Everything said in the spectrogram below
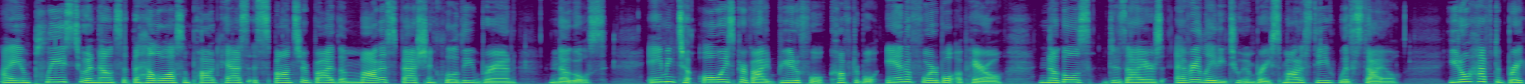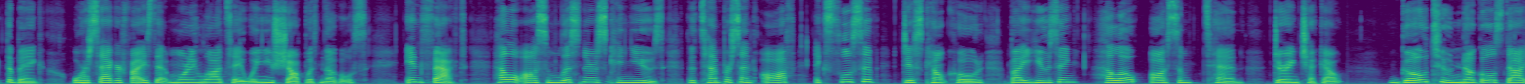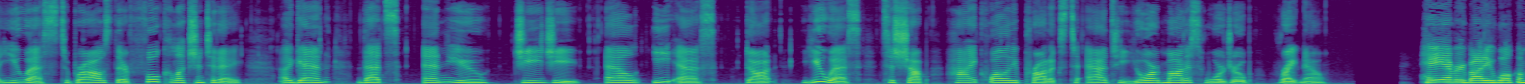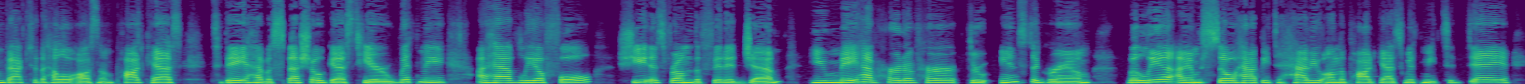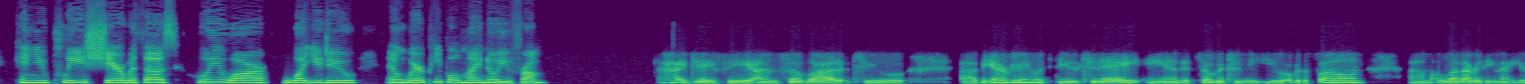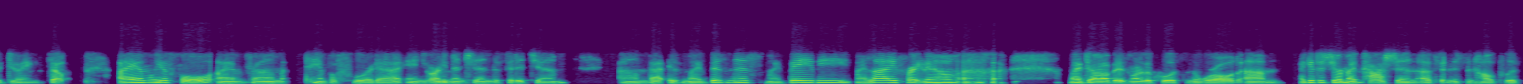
I am pleased to announce that the Hello Awesome podcast is sponsored by the modest fashion clothing brand Nuggles. Aiming to always provide beautiful, comfortable, and affordable apparel, Nuggles desires every lady to embrace modesty with style. You don't have to break the bank or sacrifice that morning latte when you shop with Nuggles. In fact, Hello Awesome listeners can use the 10% off exclusive discount code by using Hello Awesome 10 during checkout. Go to nuggles.us to browse their full collection today. Again, that's N U G G L E S dot US to shop high quality products to add to your modest wardrobe right now. Hey, everybody, welcome back to the Hello Awesome podcast. Today I have a special guest here with me. I have Leah Full. She is from the Fitted Gem. You may have heard of her through Instagram, but Leah, I am so happy to have you on the podcast with me today. Can you please share with us who you are, what you do, and where people might know you from? Hi, JC. I'm so glad to uh, be interviewing with you today, and it's so good to meet you over the phone. Um, I love everything that you're doing. So, I am Leah Full. I am from Tampa, Florida, and you already mentioned the Fitted Gem. Um, that is my business, my baby, my life right now. my job is one of the coolest in the world. Um, I get to share my passion of fitness and health with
